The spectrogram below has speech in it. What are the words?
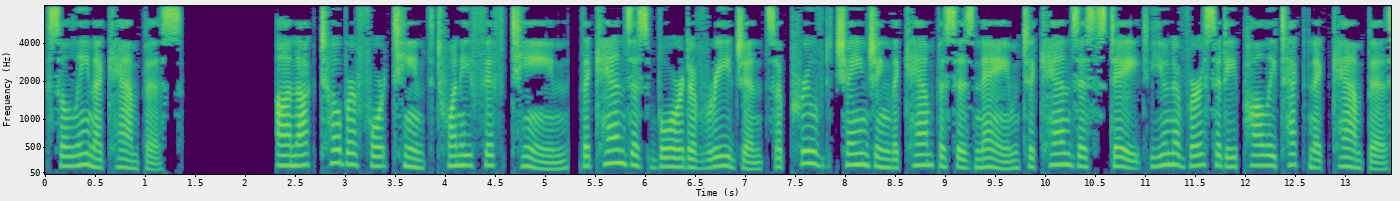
Salina Campus. On October 14, 2015, the Kansas Board of Regents approved changing the campus's name to Kansas State University Polytechnic Campus.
